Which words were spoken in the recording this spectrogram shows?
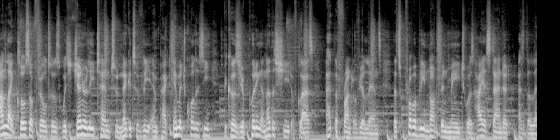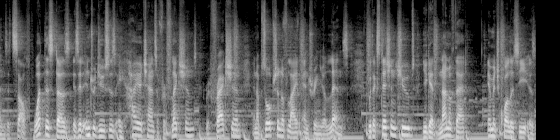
Unlike close-up filters which generally tend to negatively impact image quality because you're putting another sheet of glass at the front of your lens that's probably not been made to as high a standard as the lens itself. What this does is it introduces a higher chance of reflections, refraction, and absorption of light entering your lens. With extension tubes, you get none of that image quality is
